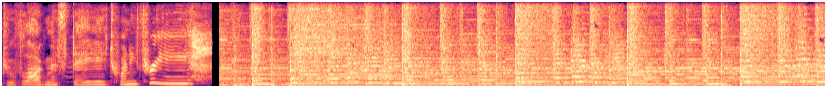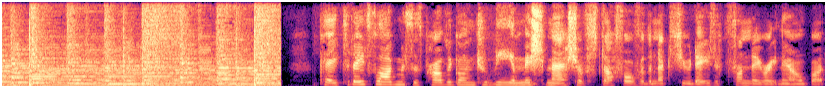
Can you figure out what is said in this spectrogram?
to Vlogmas Day 23. Okay, today's Vlogmas is probably going to be a mishmash of stuff over the next few days. It's Sunday right now, but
